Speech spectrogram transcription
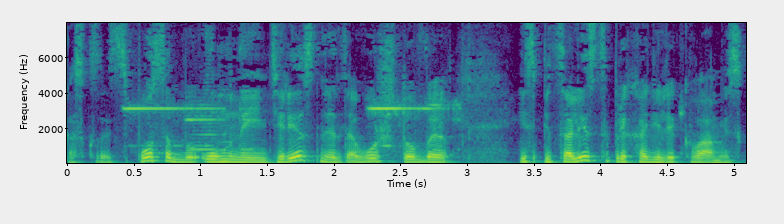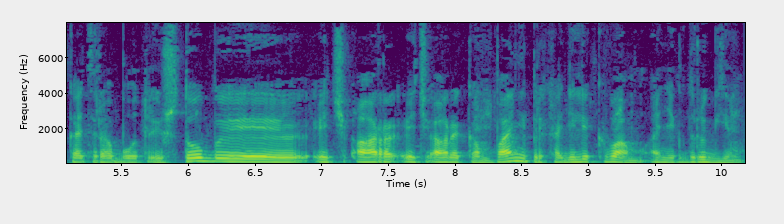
как сказать, способы умные и интересные для того, чтобы и специалисты приходили к вам искать работу, и чтобы HR, HR компании приходили к вам, а не к другим?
